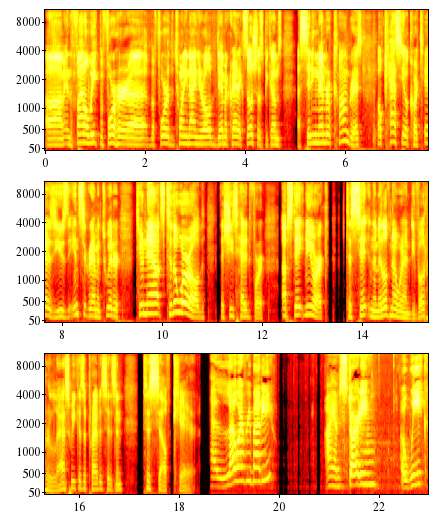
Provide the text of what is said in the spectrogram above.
Um, in the final week before her uh, before the 29 year old Democratic Socialist becomes a sitting member of Congress, Ocasio Cortez used Instagram and Twitter to announce to the world that she's headed for upstate New York to sit in the middle of nowhere and devote her last week as a private citizen to self care. Hello, everybody. I am starting a week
